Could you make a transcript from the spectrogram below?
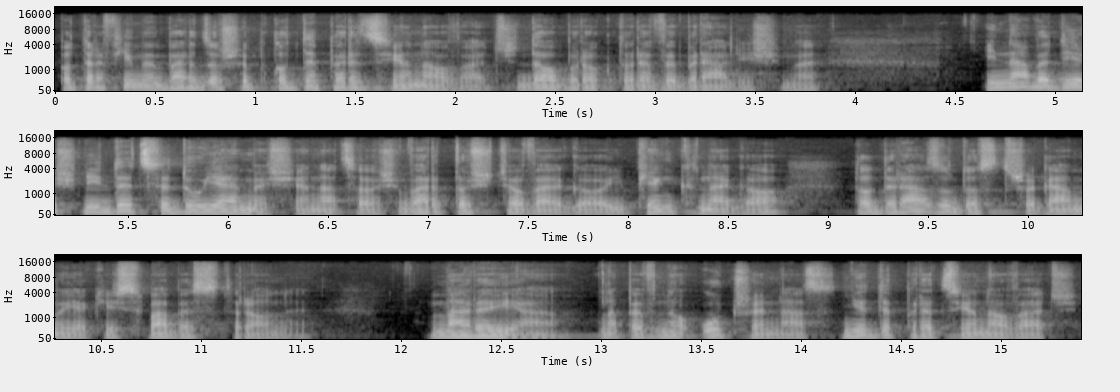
Potrafimy bardzo szybko deprecjonować dobro, które wybraliśmy. I nawet jeśli decydujemy się na coś wartościowego i pięknego, to od razu dostrzegamy jakieś słabe strony. Maryja na pewno uczy nas nie deprecjonować,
